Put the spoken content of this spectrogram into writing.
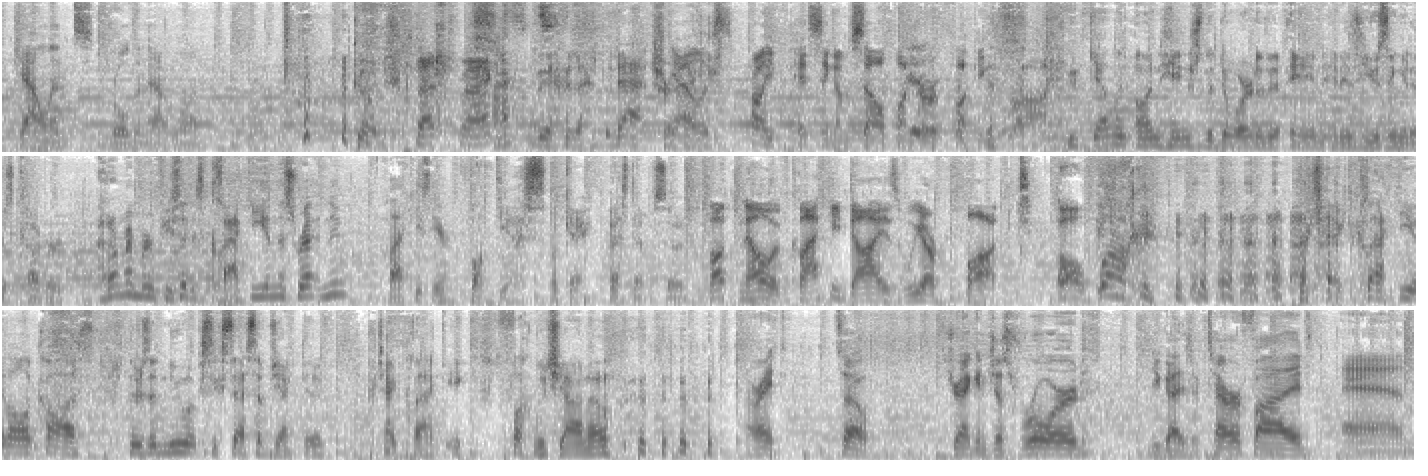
Gallant rolled in at one. Good. That tracks. that, that tracks. Gallant's probably pissing himself under a fucking rock. Gallant unhinged the door to the inn and is using it as cover. I don't remember if you said it's Clacky in this retinue. Clacky's here. Fuck yes. Okay, best episode. Fuck no, if Clacky dies, we are fucked. Oh fuck! Protect Clacky at all costs. There's a new success objective. Protect Clacky. Fuck Luciano. All right. So, dragon just roared. You guys are terrified, and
